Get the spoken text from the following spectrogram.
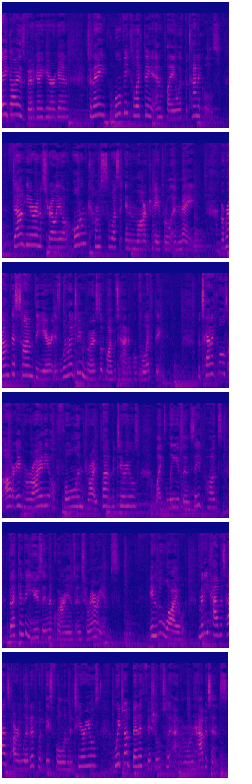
Hey guys, Vertigo here again. Today we'll be collecting and playing with botanicals. Down here in Australia, autumn comes to us in March, April, and May. Around this time of the year is when I do most of my botanical collecting. Botanicals are a variety of fallen dried plant materials like leaves and seed pods that can be used in aquariums and terrariums. In the wild, many habitats are littered with these fallen materials which are beneficial to animal inhabitants.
